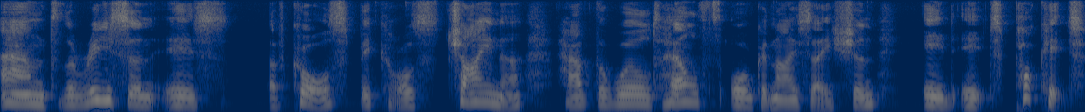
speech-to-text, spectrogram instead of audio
And the reason is, of course, because China had the World Health Organization in its pocket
